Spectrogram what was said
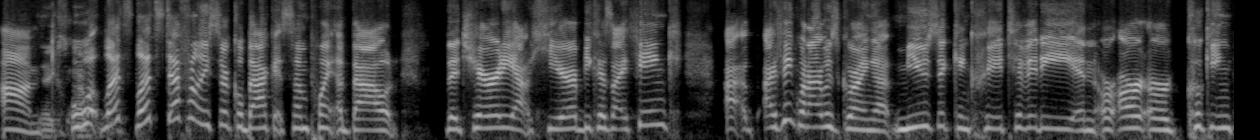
Um, well, let's, let's definitely circle back at some point about the charity out here because I think I, I, think when I was growing up, music and creativity and or art or cooking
